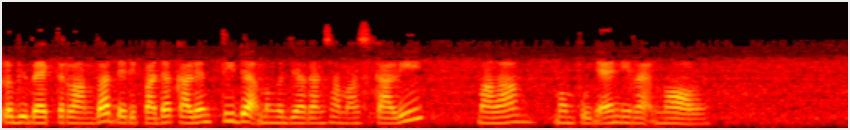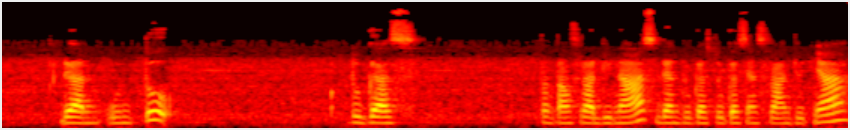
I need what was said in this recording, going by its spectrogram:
lebih baik terlambat daripada kalian tidak mengerjakan sama sekali malah mempunyai nilai nol dan untuk tugas tentang surat dinas dan tugas-tugas yang selanjutnya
